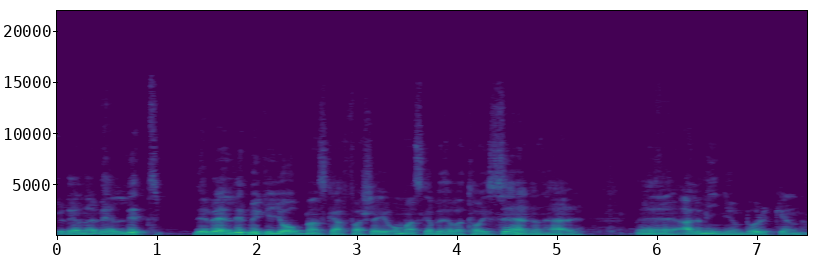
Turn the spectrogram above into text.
För den är väldigt, det är väldigt mycket jobb man skaffar sig om man ska behöva ta isär den här Mm. eh, aluminiumburken.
